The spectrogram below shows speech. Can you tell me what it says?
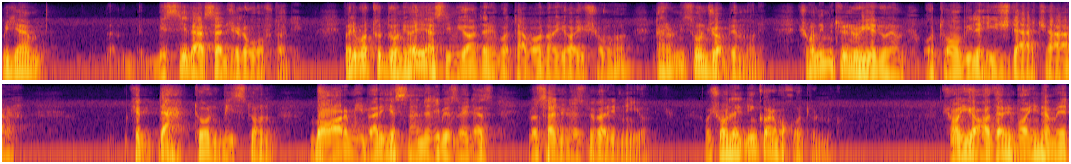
میگم 20 درصد جلو افتادید. ولی ما تو دنیایی هستیم یه آدمی با توانایی های شما قرار نیست اونجا بمونه. شما نمی‌تونید روی یه دونه اتومبیل 18 چرخ که 10 تن 20 تن بار می‌بری یه صندلی بذارید از لس آنجلس ببرید نیویورک. و شما دارید این کارو با خودتون می‌کنید. شما یه آدمی با این همه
